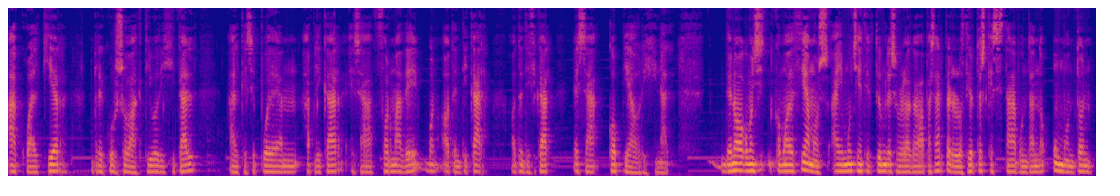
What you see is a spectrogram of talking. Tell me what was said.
a cualquier recurso activo digital al que se puedan aplicar esa forma de, bueno, autenticar, autentificar esa copia original. De nuevo, como, como decíamos, hay mucha incertidumbre sobre lo que va a pasar, pero lo cierto es que se están apuntando un montón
